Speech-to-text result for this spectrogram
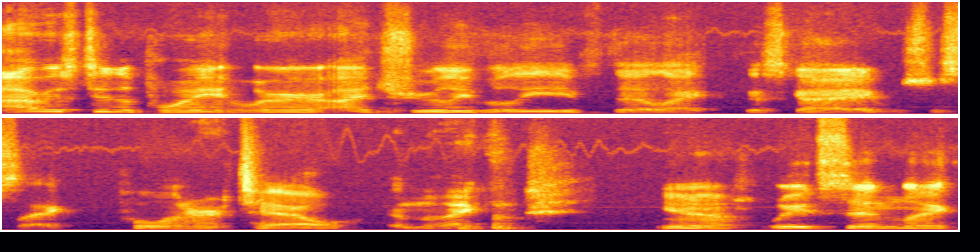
I was to the point where I truly believed that like this guy was just like pulling her tail. And like, you know, we'd send like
